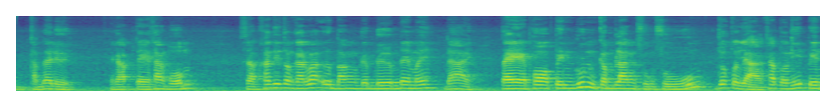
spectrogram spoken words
ำทำได้เลยนะครับ แต่ทางผมสำหรับขั้นที่ต้องการว่าเออบางเดิมๆได้ไหมได้ แต่พอเป็นรุ่นกำลังสูงๆยกตัวอย่าง ถ้าตัวนี้เป็น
